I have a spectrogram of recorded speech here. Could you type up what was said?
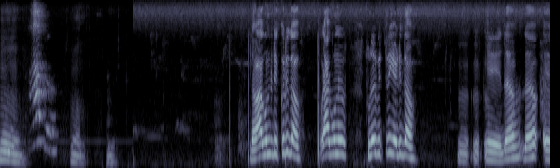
হুম। হুম। দাও আগুনটা ঠিক করে দাও। ওই আগুনের চুলের ভিতরে এটি দাও। এ দাও দাও এ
